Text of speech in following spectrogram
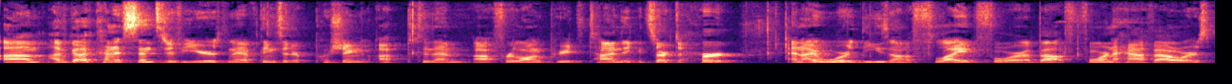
Um, I've got kind of sensitive ears and I have things that are pushing up to them uh, for long periods of time. They can start to hurt. And I wore these on a flight for about four and a half hours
